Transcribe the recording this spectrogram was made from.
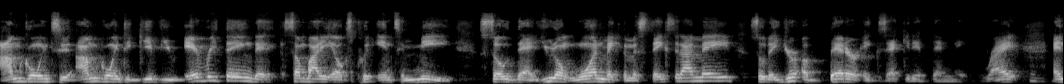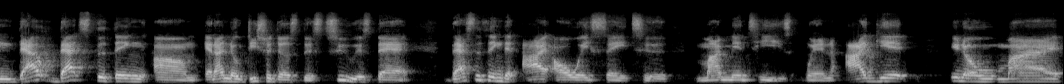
I'm going to I'm going to give you everything that somebody else put into me so that you don't one make the mistakes that I made so that you're a better executive than me, right? Mm-hmm. And that that's the thing um and I know Disha does this too is that that's the thing that I always say to my mentees when I get, you know, my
